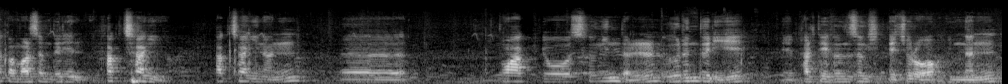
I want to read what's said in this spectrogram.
아까 말씀드린 학창이, 학창이는 어, 동학교 성인들, 어른들이 예, 발대 헌성식 때 주로 입는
